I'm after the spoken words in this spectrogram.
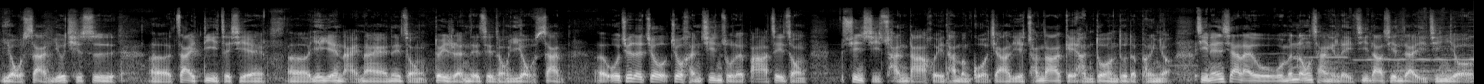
友善，尤其是呃在地这些呃爷爷奶奶那种对人的这种友善，呃，我觉得就就很清楚的把这种讯息传达回他们国家，也传达给很多很多的朋友。几年下来，我们农场也累积到现在已经有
